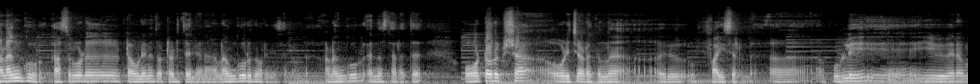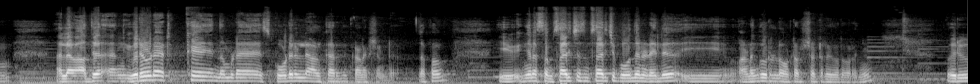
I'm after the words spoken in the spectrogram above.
അണങ്കൂർ കാസർഗോഡ് ടൗണിന് തൊട്ടടുത്ത് തന്നെയാണ് അണങ്കൂർ എന്ന് പറഞ്ഞ സ്ഥലമുണ്ട്. അണങ്കൂർ എന്ന സ്ഥലത്ത് ഓട്ടോറിക്ഷ ഓടിച്ചു നടക്കുന്ന ഒരു ഉണ്ട്. പുള്ളി ഈ വിവരം അല്ല അത് ഇവരോടൊക്കെ നമ്മുടെ സ്കൂളിലുള്ള ആൾക്കാർക്ക് കണക്ഷൻ ഉണ്ട്. അപ്പം ഈ ഇങ്ങനെ സംസാരിച്ച് സംസാരിച്ച് പോകുന്നതിനിടയിൽ ഈ അണങ്കൂറുള്ള ഓട്ടോറിക്ഷ ഡ്രൈവർ പറഞ്ഞു ഒരു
